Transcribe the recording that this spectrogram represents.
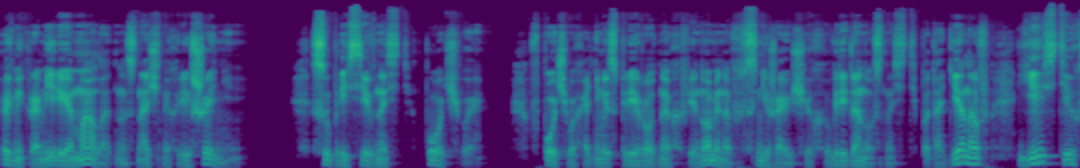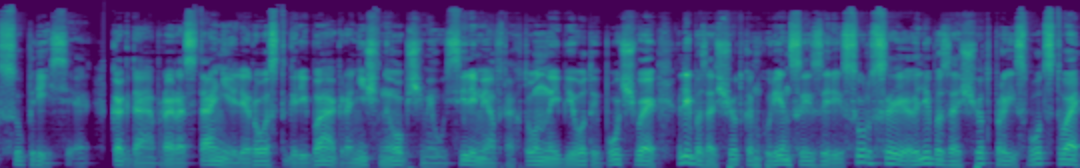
В микромире мало однозначных решений. Супрессивность почвы. В почвах одним из природных феноменов, снижающих вредоносность патогенов, есть их супрессия, когда прорастание или рост гриба ограничены общими усилиями автохтонной биоты почвы либо за счет конкуренции за ресурсы, либо за счет производства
